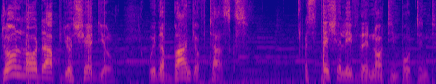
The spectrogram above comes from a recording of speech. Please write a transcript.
Don't load up your schedule with a bunch of tasks, especially if they're not important.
